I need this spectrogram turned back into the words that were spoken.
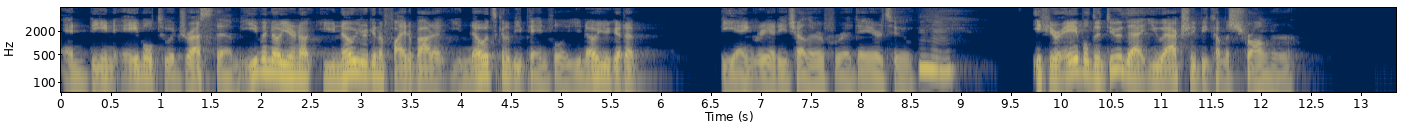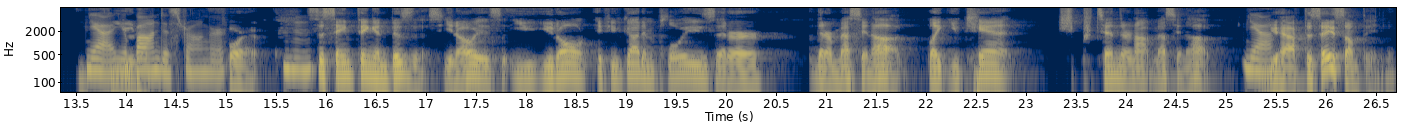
and being able to address them, even though you're not, you know, you're going to fight about it. You know, it's going to be painful. You know, you're going to be angry at each other for a day or 2 mm-hmm. If you're able to do that, you actually become a stronger. Yeah, your bond is stronger for it. Mm-hmm. It's the same thing in business. You know, is you you don't if you've got employees that are that are messing up, like you can't pretend they're not messing up. Yeah, you have to say something.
